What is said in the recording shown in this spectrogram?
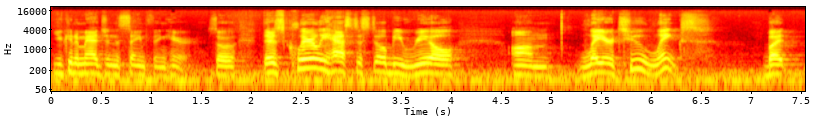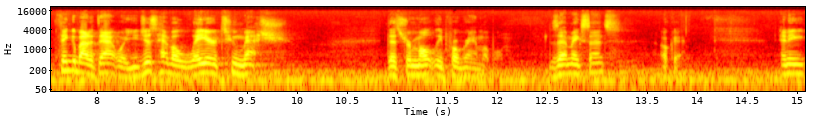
You can imagine the same thing here. So there's clearly has to still be real um, layer two links, but think about it that way. You just have a layer two mesh that's remotely programmable. Does that make sense? Okay. Any,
